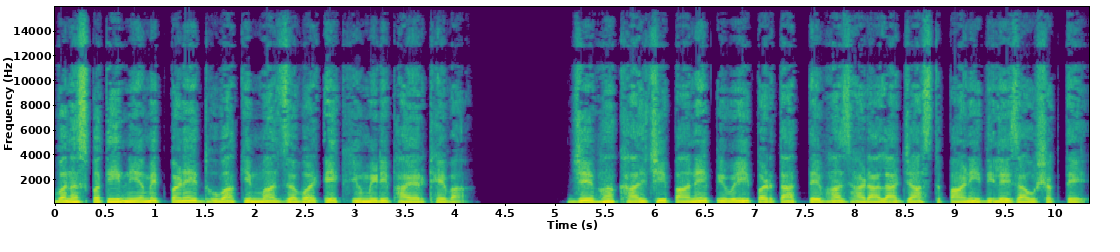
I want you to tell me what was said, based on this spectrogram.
वनस्पती नियमितपणे धुवा किंवा जवळ एक ह्युमिडिफायर ठेवा. जेव्हा खालची पाने पिवळी पडतात तेव्हा झाडाला जास्त पाणी दिले जाऊ शकते.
